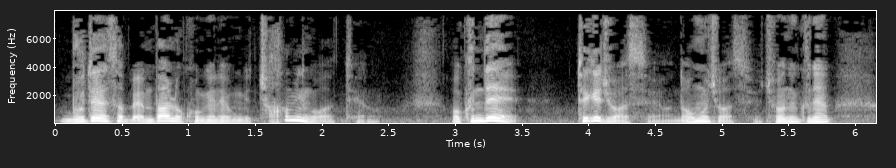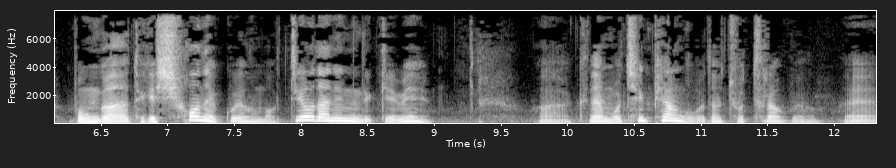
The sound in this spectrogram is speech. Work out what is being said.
무대에서 맨발로 공연해본 게 처음인 것 같아요. 어, 근데 되게 좋았어요. 너무 좋았어요. 저는 그냥 뭔가 되게 시원했고요. 막 뛰어다니는 느낌이 아, 그냥 뭐 창피한 것보다 좋더라고요. 예.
